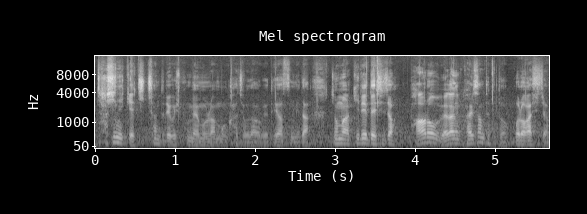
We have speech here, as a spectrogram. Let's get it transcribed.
자신있게 추천드리고 싶은 매물로 한번 가지고 나오게 되었습니다. 정말 기대되시죠? 바로 외관 관리 상태부터 보러 가시죠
